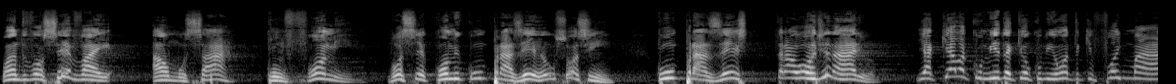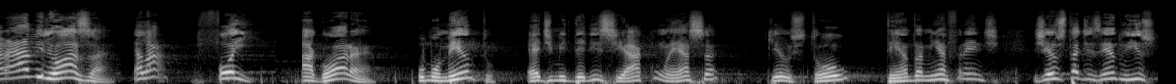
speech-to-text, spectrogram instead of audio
Quando você vai almoçar com fome, você come com prazer. Eu sou assim, com um prazer extraordinário. E aquela comida que eu comi ontem, que foi maravilhosa, ela foi. Agora, o momento é de me deliciar com essa que eu estou tendo à minha frente. Jesus está dizendo isso.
